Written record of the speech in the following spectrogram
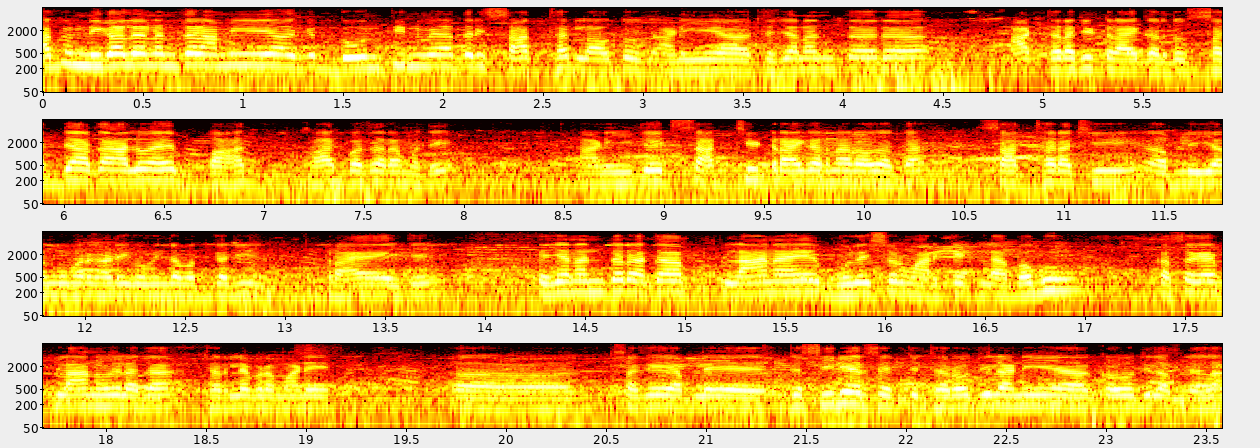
घरातून निघाल्यानंतर आम्ही दोन तीन वेळा तरी सात थर लावतो आणि त्याच्यानंतर आठ थराची ट्राय करतो. सध्या आता आलो आहे भात भात बाजारामध्ये आणि इथे एक सातची ट्राय करणार आहोत आता. सात थराची आपली यंग उमरघाडी गोविंद पथकाची ट्राय आहे इथे. त्याच्यानंतर आता प्लान आहे भुलेश्वर मार्केटला. बघू कसं काय प्लान होईल आता ठरल्याप्रमाणे. सगळे आपले जे सिनियर्स आहेत ते ठरवतील आणि कळवतील आपल्याला.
